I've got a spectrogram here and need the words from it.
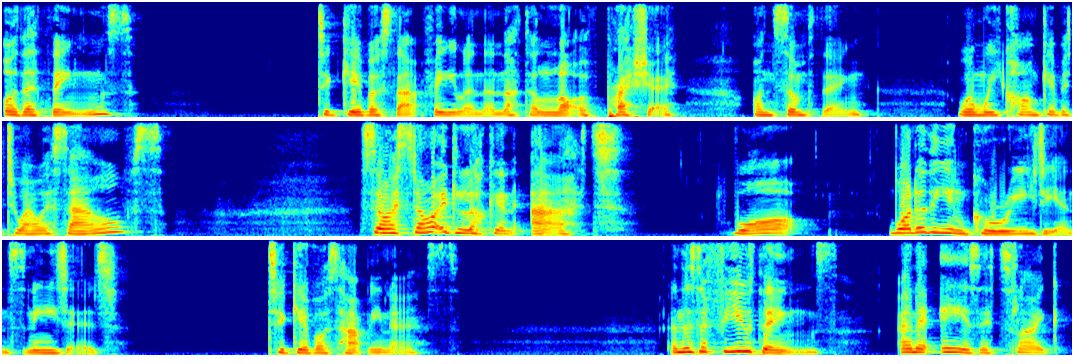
other things to give us that feeling, then that's a lot of pressure on something when we can't give it to ourselves. So I started looking at what what are the ingredients needed to give us happiness. And there's a few things. And it is, it's like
